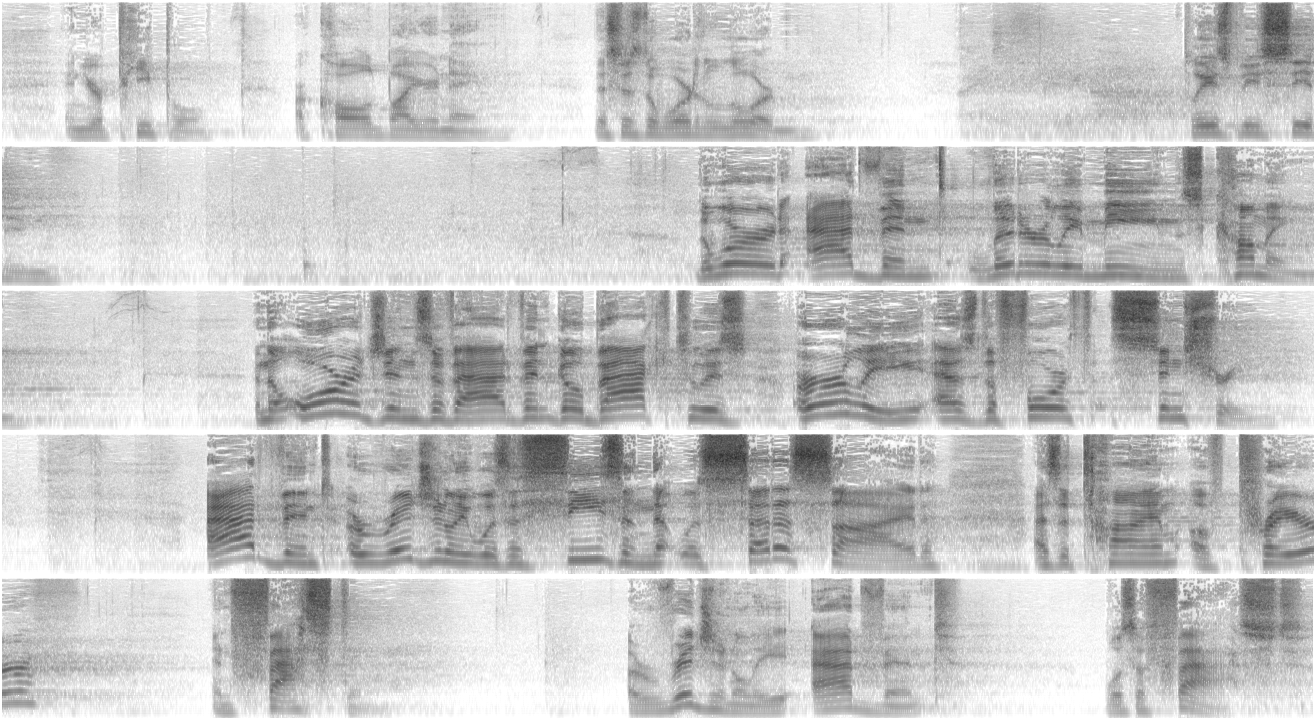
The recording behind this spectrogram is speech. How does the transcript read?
and your people are called by your name. This is the word of the Lord. Please be seated. The word Advent literally means coming. And the origins of Advent go back to as early as the fourth century. Advent originally was a season that was set aside as a time of prayer and fasting. Originally, Advent was a fast.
